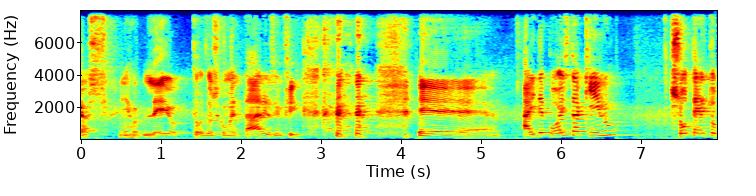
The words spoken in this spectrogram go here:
eu, eu leio todos os comentários, enfim. É, aí depois daquilo, só tento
